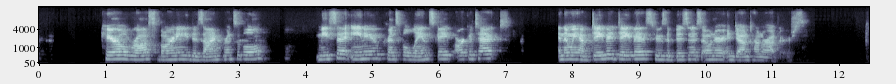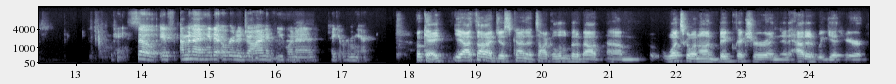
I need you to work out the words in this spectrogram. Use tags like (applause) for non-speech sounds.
Carol Ross Barney, Design Principal, Misa Inoue, Principal Landscape Architect, and then we have David Davis, who's a business owner in downtown Rogers. Okay, so if I'm gonna hand it over to John, if you wanna take it from here. Okay, yeah, I thought I'd just kind of talk a little bit about um, what's going on big picture and, and how did we get here.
